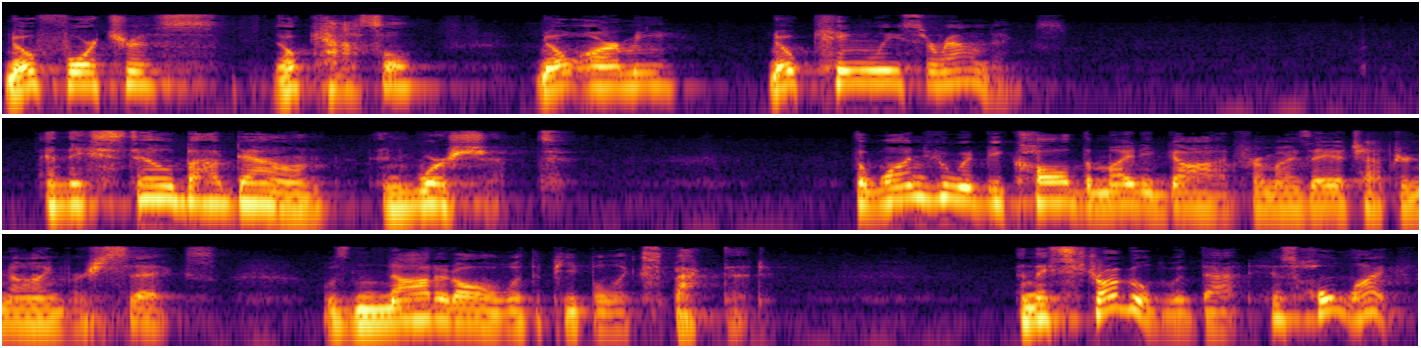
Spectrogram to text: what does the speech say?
no fortress, no castle, no army, no kingly surroundings. And they still bowed down and worshiped. The one who would be called the mighty God from Isaiah chapter 9, verse 6, was not at all what the people expected. And they struggled with that his whole life.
